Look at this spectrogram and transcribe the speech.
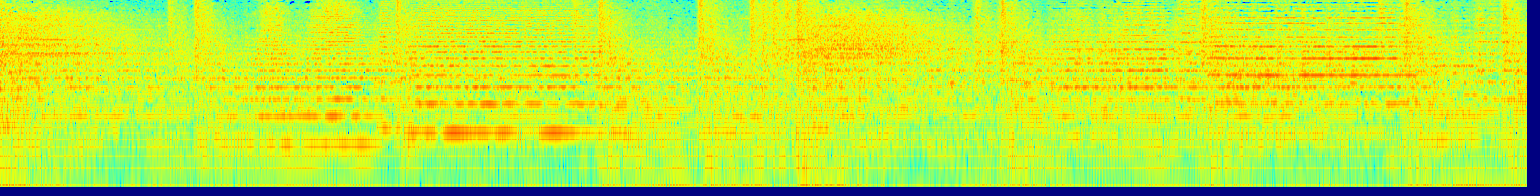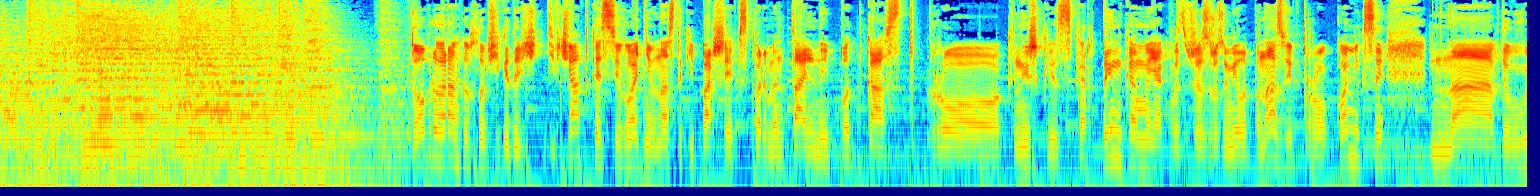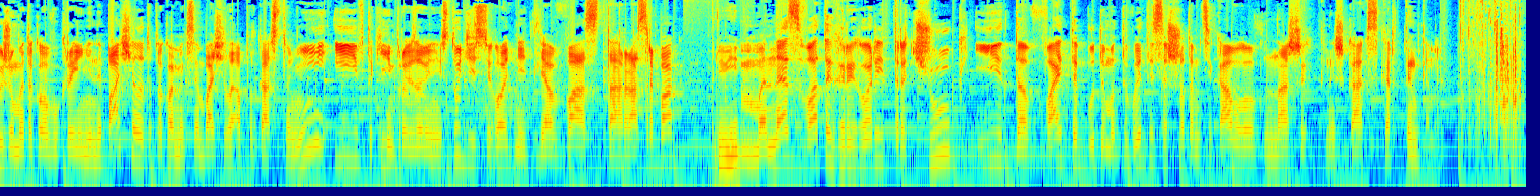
Доброго ранку, хлопчики дівчатка. Сьогодні в нас такий перший експериментальний подкаст про книжки з картинками, як ви вже зрозуміли по назві, про комікси. На дивовижу ми такого в Україні не бачили, тобто комікси ми бачили, а подкасту ні. І в такій імпровізованій студії сьогодні для вас Тарас Рибак. Привіт, мене звати Григорій Трачук, і давайте будемо дивитися, що там цікавого в наших книжках з картинками.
